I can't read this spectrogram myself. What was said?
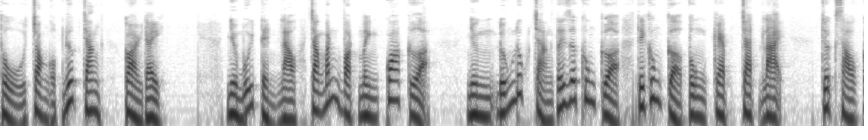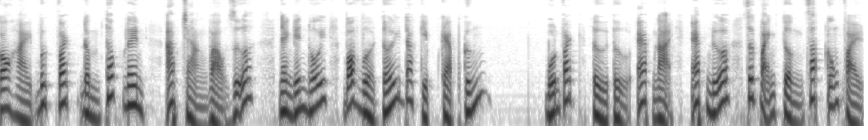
thủ cho ngộp nước trăng, coi đây. Như mũi tên lao, chàng bắn vọt mình qua cửa. Nhưng đúng lúc chàng tới giữa khung cửa thì khung cửa vùng kẹp chặt lại. Trước sau có hai bức vách đầm thốc lên, áp chàng vào giữa. Nhanh đến nỗi võ vừa tới đã kịp kẹp cứng. bốn vách từ từ ép lại, ép nữa, sức mạnh tường sắt cũng phải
